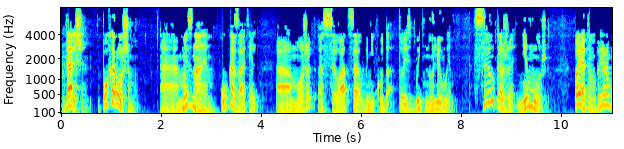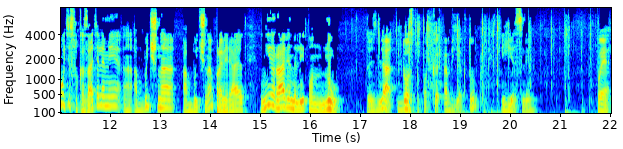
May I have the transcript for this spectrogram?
Дальше. По-хорошему, э, мы знаем, указатель э, может ссылаться в никуда, то есть быть нулевым. Ссылка же не может. Поэтому при работе с указателями э, обычно, обычно проверяют, не равен ли он null. То есть для доступа к объекту, если p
